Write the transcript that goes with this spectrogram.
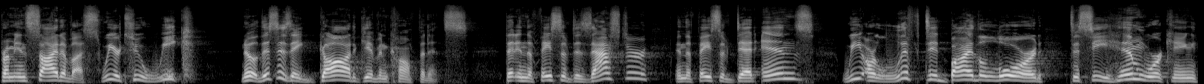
from inside of us. We are too weak. No, this is a God given confidence that in the face of disaster, in the face of dead ends, we are lifted by the Lord to see Him working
